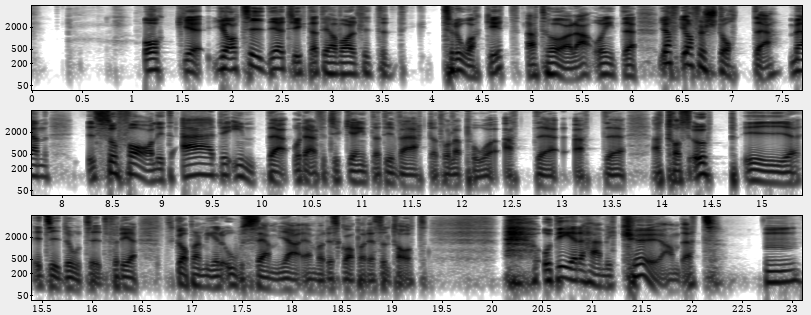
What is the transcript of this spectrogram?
och eh, jag har tidigare tyckt att det har varit lite tråkigt att höra och inte, jag, jag har förstått det, men så farligt är det inte och därför tycker jag inte att det är värt att hålla på att, eh, att, eh, att tas upp i, i tid och otid, för det skapar mer osämja än vad det skapar resultat. Och det är det här med köandet. Mm.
